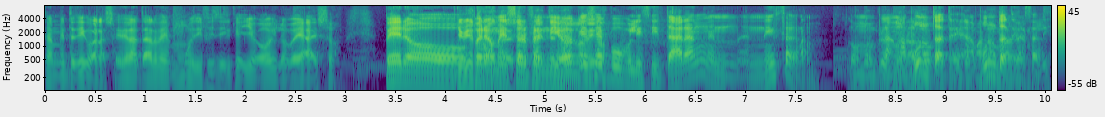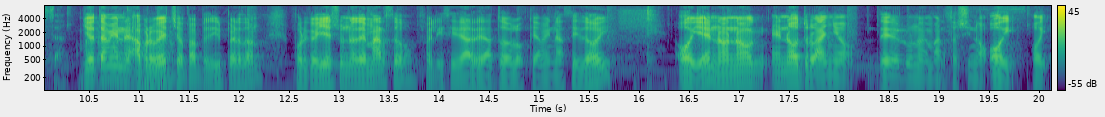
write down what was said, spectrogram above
También te digo, a las 6 de la tarde es muy difícil que yo hoy lo vea eso. Pero, pero me sorprendió que se publicitaran en, en Instagram. Como en plan, apúntate, apúntate a esta lista. Yo también aprovecho para pedir perdón, porque hoy es 1 de marzo. Felicidades a todos los que habéis nacido hoy. Hoy, ¿eh? No, no en otro año del 1 de marzo, sino hoy, hoy.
